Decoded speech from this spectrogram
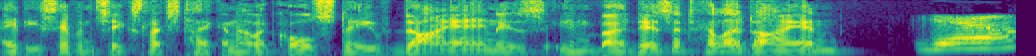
876. Let's take another call, Steve. Diane is in Beaudesert. Hello, Diane. Yeah.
